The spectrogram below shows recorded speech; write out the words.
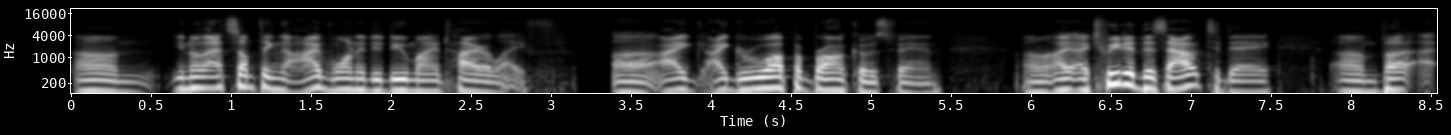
Um, you know that's something that I've wanted to do my entire life. Uh, I I grew up a Broncos fan. Uh, I, I tweeted this out today. Um, but I,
